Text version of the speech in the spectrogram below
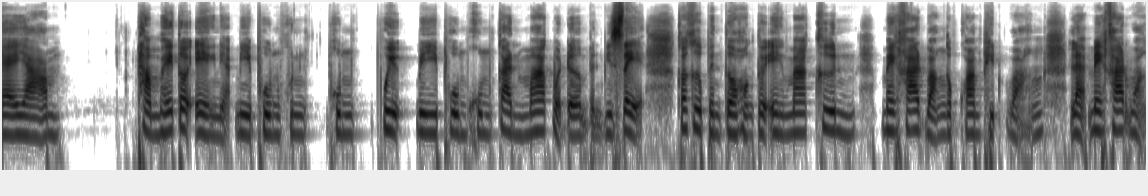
ยายามทำให้ตัวเองเนี่ยมีภูมิคุณภูมิมีภูมิคุ้มกันมากกว่าเดิมเป็นพิเศษ ก็คือเป็นตัวของตัวเองมากขึ้น ไม่คาดหวังกับความผิดหวัง และไม่คาดหวัง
